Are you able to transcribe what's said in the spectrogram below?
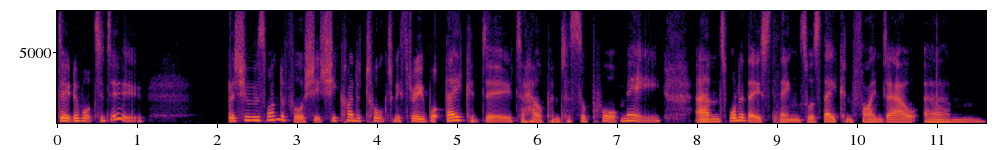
don't know what to do but she was wonderful. She she kind of talked me through what they could do to help and to support me. And one of those things was they can find out um,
